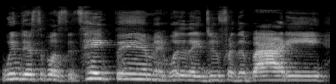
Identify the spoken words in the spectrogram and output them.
when they're supposed to take them and what do they do for the body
